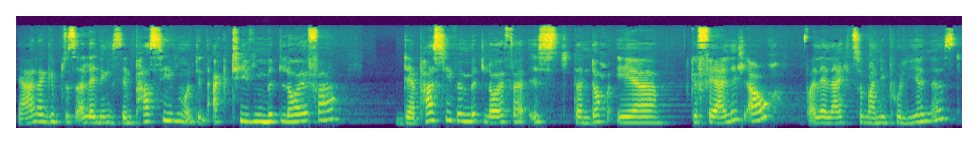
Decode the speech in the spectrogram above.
Ja, da gibt es allerdings den passiven und den aktiven Mitläufer. Der passive Mitläufer ist dann doch eher gefährlich auch, weil er leicht zu manipulieren ist.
